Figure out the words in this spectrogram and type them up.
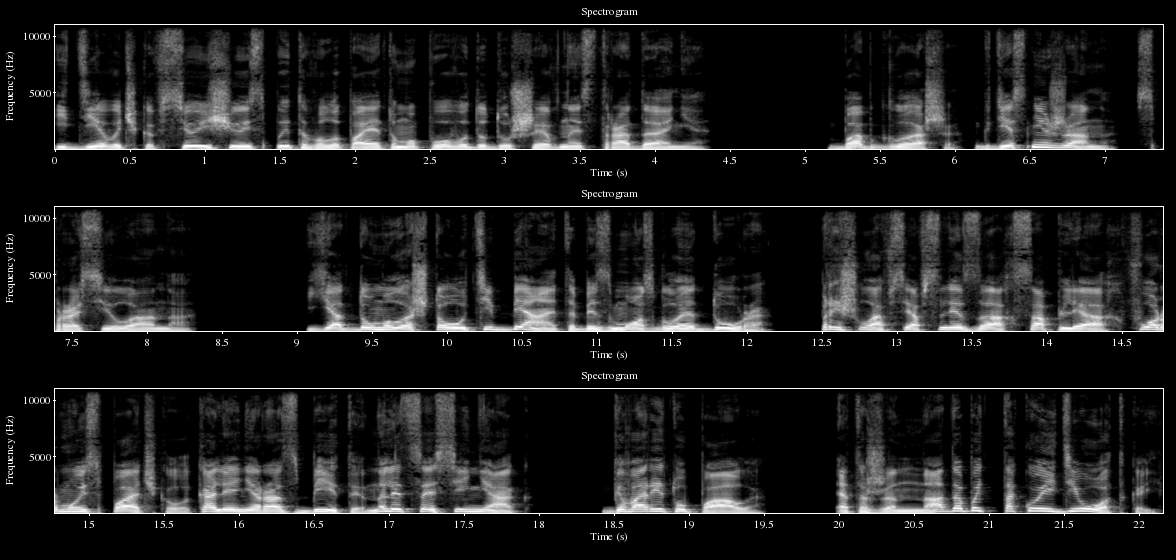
и девочка все еще испытывала по этому поводу душевное страдание. «Баб Глаша, где Снежана?» – спросила она. «Я думала, что у тебя эта безмозглая дура. Пришла вся в слезах, соплях, форму испачкала, колени разбиты, на лице синяк. Говорит, упала. Это же надо быть такой идиоткой.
